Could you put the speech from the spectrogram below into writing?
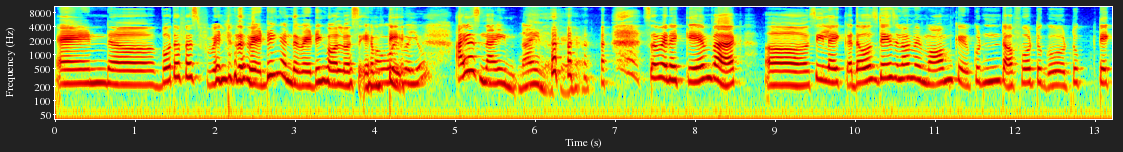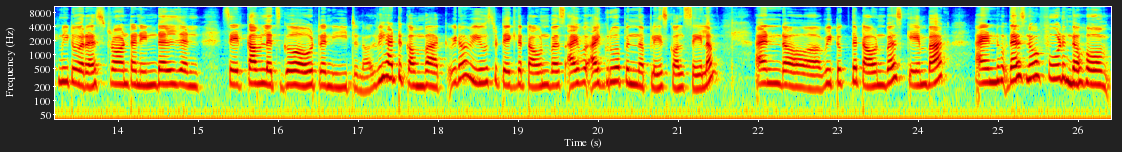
and uh, both of us went to the wedding and the wedding hall was empty how old were you? i was nine Nine, okay. so when I came back, uh, see, like those days, you know, my mom ca- couldn't afford to go to take me to a restaurant and indulge and say, "Come, let's go out and eat" and all. We had to come back. You know, we used to take the town bus. I, w- I grew up in a place called Salem, and uh, we took the town bus, came back, and there's no food in the home.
